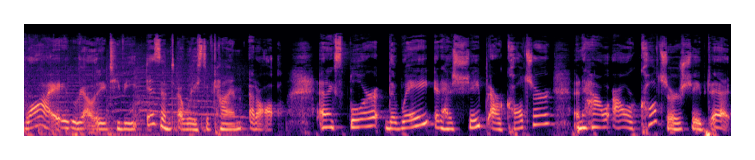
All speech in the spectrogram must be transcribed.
why reality TV isn't a waste of time at all and explore the way it has shaped our culture and how our culture shaped it.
